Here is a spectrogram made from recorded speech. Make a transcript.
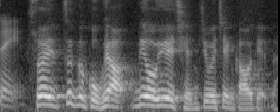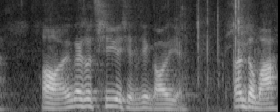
对，所以这个股票六月前就会见高点的，哦，应该说七月前见高点，那你懂吗？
